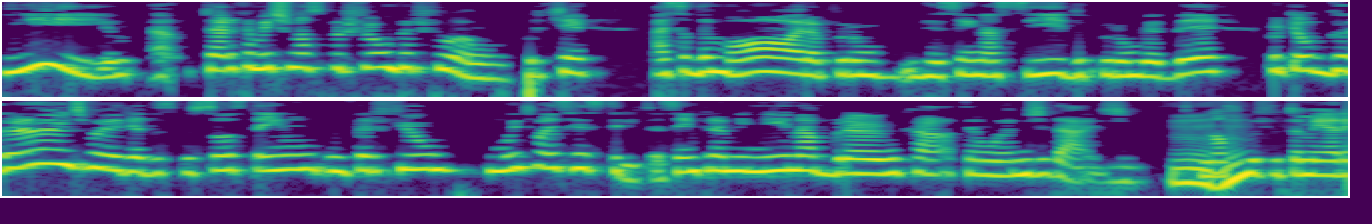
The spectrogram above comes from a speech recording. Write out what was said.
E, ah, teoricamente, o nosso perfil é um perfil amplo, porque essa demora por um recém-nascido, por um bebê, porque a grande maioria das pessoas tem um, um perfil muito mais restrito. É sempre a menina branca até um ano de idade. Uhum. Nosso perfil também era,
